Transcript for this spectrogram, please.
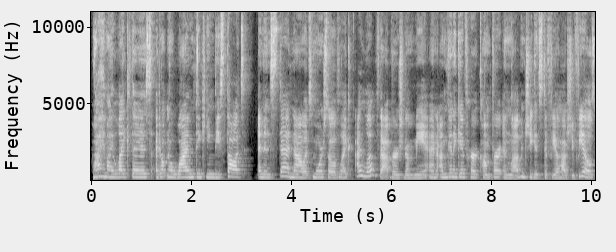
why am I like this? I don't know why I'm thinking these thoughts. And instead, now it's more so of like, I love that version of me and I'm going to give her comfort and love and she gets to feel how she feels.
